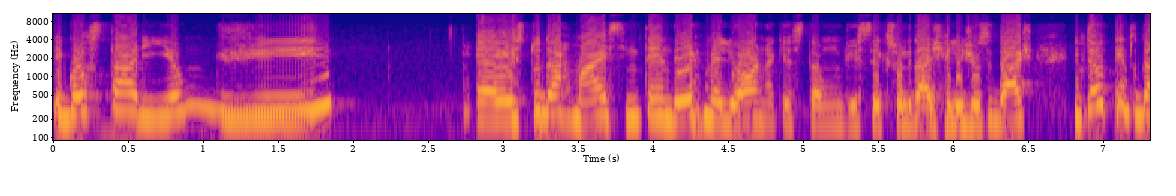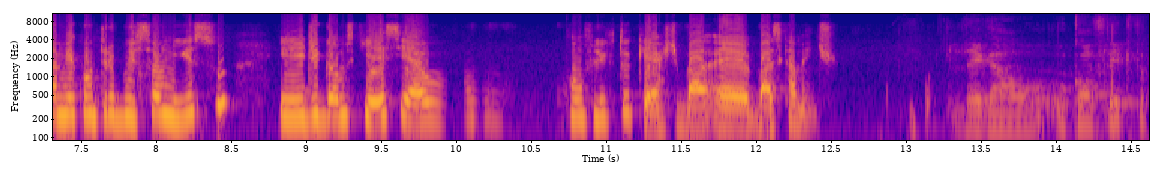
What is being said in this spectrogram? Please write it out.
e gostariam de é, estudar mais, se entender melhor na questão de sexualidade e religiosidade. Então eu tento dar minha contribuição nisso e digamos que esse é o Conflicto Cast, é, basicamente. Legal. O Conflicto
